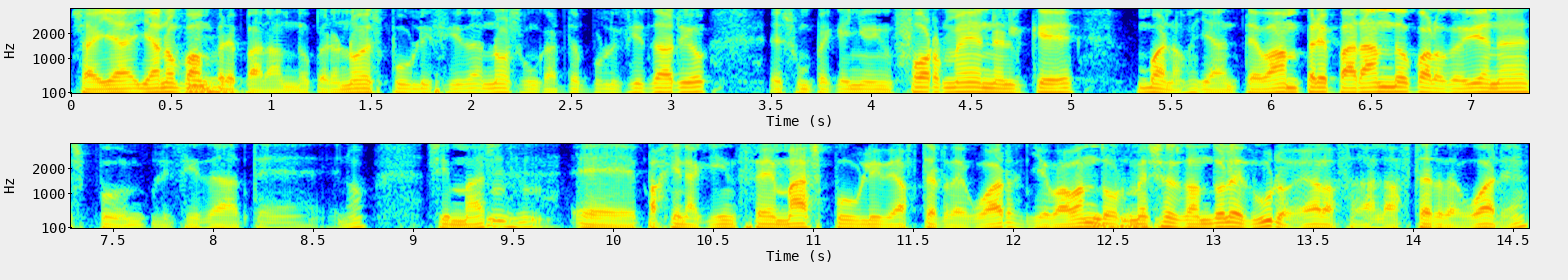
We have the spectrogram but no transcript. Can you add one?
O sea, ya, ya nos van preparando, pero no es publicidad, no es un cartel publicitario, es un pequeño informe en el que, bueno, ya te van preparando para lo que viene, es publicidad, eh, ¿no? Sin más, uh -huh. eh, página 15, más publi de After the War, llevaban dos meses dándole duro, ¿eh? Al, al After the War, ¿eh?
